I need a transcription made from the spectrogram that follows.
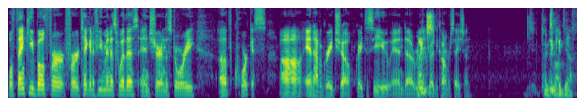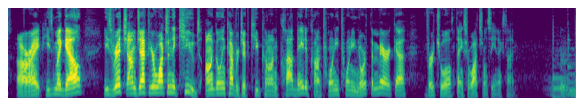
Well, thank you both for, for taking a few minutes with us and sharing the story of Quarkus uh, and have a great show. Great to see you and uh, really Thanks. enjoyed the conversation. Thanks Thank a lot, Jeff. All right, he's Miguel. He's Rich, I'm Jeff. You're watching theCUBE's ongoing coverage of KubeCon Cloud Native Con 2020 North America virtual. Thanks for watching, we'll see you next time.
